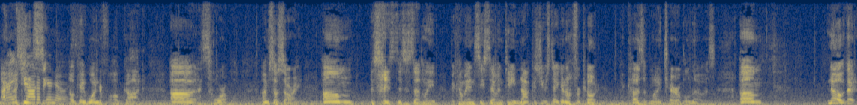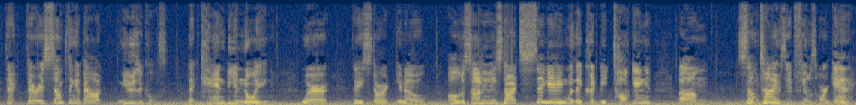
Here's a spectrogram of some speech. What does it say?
I- I nice can't shot of see- your nose. Okay, wonderful. Oh God, uh, that's horrible. I'm so sorry. Um, this is this has suddenly become NC-17, not because she was taking off her coat, because of my terrible nose. Um, no, there, there, there is something about musicals that can be annoying, where they start, you know, all of a sudden start singing when they could be talking. Um, sometimes it feels organic.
